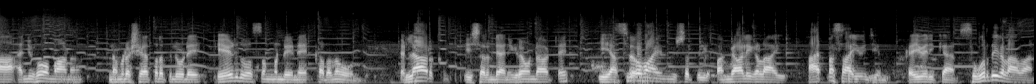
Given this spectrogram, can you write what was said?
ആ അനുഭവമാണ് നമ്മുടെ ക്ഷേത്രത്തിലൂടെ ഏഴ് ദിവസം കൊണ്ട് തന്നെ കടന്നു പോകുന്നത് എല്ലാവർക്കും ഈശ്വരന്റെ അനുഗ്രഹം ഉണ്ടാവട്ടെ. ഈ അസുലഭമായ നിമിഷത്തിൽ പങ്കാളികളായി ആത്മസായുജ്യം കൈവരിക്കാൻ സുഹൃത്തുക്കളാവാൻ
